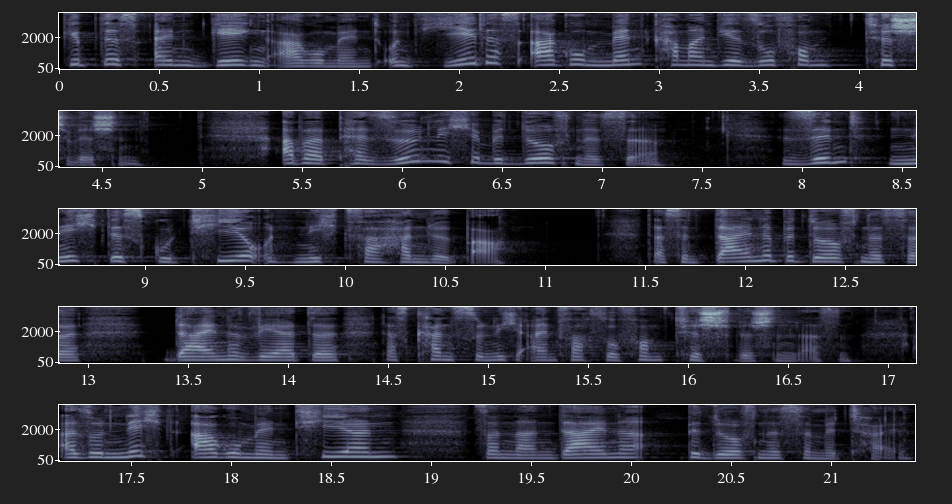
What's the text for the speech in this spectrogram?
gibt es ein Gegenargument und jedes Argument kann man dir so vom Tisch wischen. Aber persönliche Bedürfnisse sind nicht diskutier- und nicht verhandelbar. Das sind deine Bedürfnisse, deine Werte, das kannst du nicht einfach so vom Tisch wischen lassen. Also nicht argumentieren, sondern deine Bedürfnisse mitteilen.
